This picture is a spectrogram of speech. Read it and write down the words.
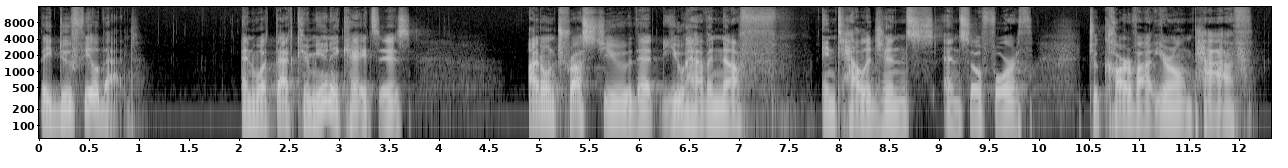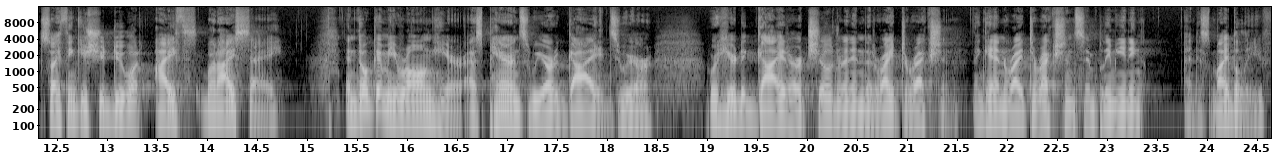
They do feel that. And what that communicates is, I don't trust you that you have enough intelligence and so forth to carve out your own path. So I think you should do what I what I say. And don't get me wrong here. As parents, we are guides. We are we're here to guide our children in the right direction. Again, right direction simply meaning, and it's my belief,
